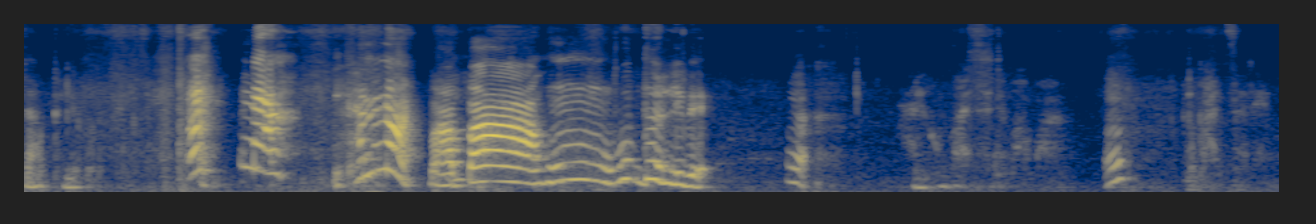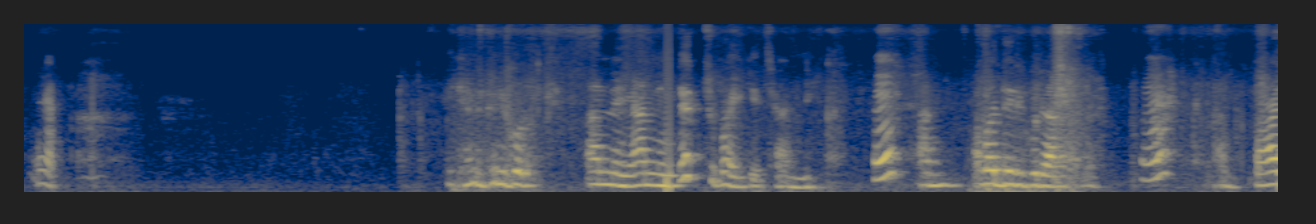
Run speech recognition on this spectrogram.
যা ফেলে এখানে না বাবা হুম হুপ ধরলিবে। আরে হুপ আসছে বাবা হুম? হুপ আসছে রে। না। এখানে ফেল করো। আর নেই আর নেই। দেখছ পাই গেছে আর নেই। হ্যাঁ? আর আবার দেরি করে আসবে। হ্যাঁ? আবার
